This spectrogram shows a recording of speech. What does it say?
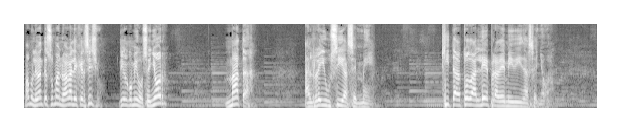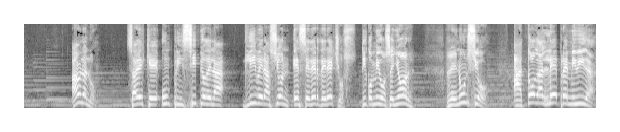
vamos, levante su mano, haga el ejercicio. Diga conmigo, Señor, mata al rey Usías en mí. Quita toda lepra de mi vida, Señor. Háblalo. Sabes que un principio de la liberación es ceder derechos. Di conmigo, Señor, renuncio a toda lepra en mi vida.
